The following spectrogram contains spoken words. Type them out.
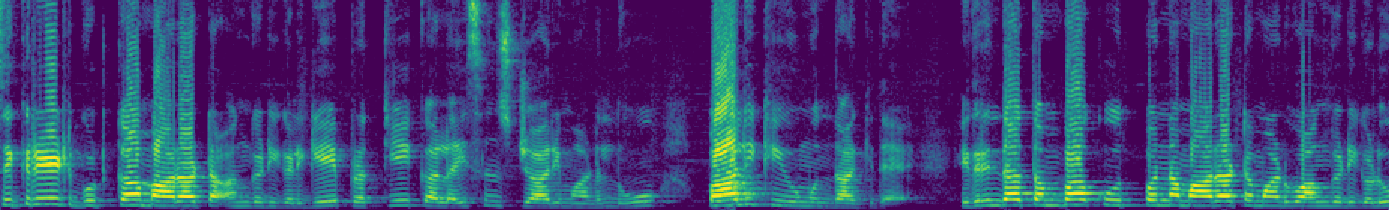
ಸಿಗರೇಟ್, ಗುಟ್ಕಾ ಮಾರಾಟ ಅಂಗಡಿಗಳಿಗೆ ಪ್ರತ್ಯೇಕ ಲೈಸೆನ್ಸ್ ಜಾರಿ ಮಾಡಲು ಪಾಲಿಕೆಯು ಮುಂದಾಗಿದೆ. ಇದರಿಂದ ತಂಬಾಕು ಉತ್ಪನ್ನ ಮಾರಾಟ ಮಾಡುವ ಅಂಗಡಿಗಳು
